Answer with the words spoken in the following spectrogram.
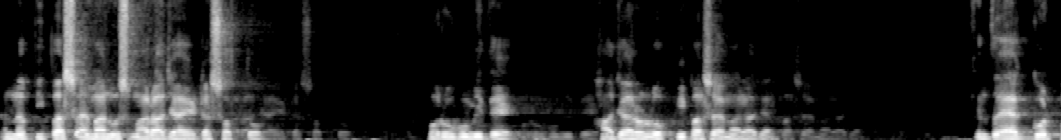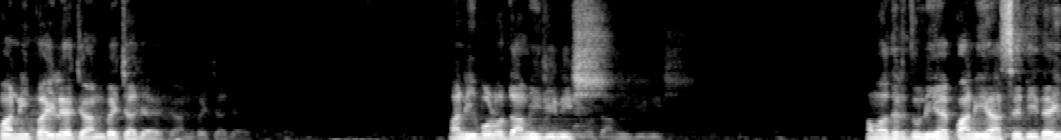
কেননা পিপাসায় মানুষ মারা যায়, এটা সত্য। মরুভূমিতে হাজারো লোক পিপাসায় মারা যায়। কিন্তু এক গোট পানি পাইলে যান বেচা যায়। পানি বড় দামি জিনিস। আমাদের দুনিয়ায় পানি আছে, বিদায়ী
